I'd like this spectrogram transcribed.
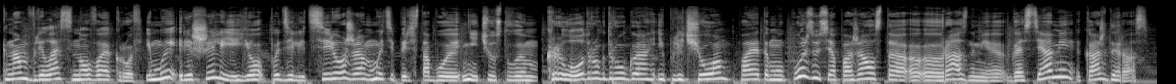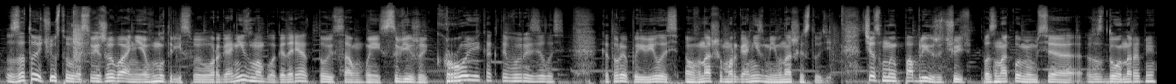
к нам влилась новая кровь, и мы решили ее поделить. Сережа, мы теперь с тобой не чувствуем крыло друг друга и плечо, поэтому пользуйся, пожалуйста, э, э, разными гостями каждый раз. Зато я чувствую освежевание внутри своего организма благодаря той самой свежей крови, как ты выразилась, которая появилась в нашем организме и в нашей студии. Сейчас мы поближе чуть познакомимся с донорами.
